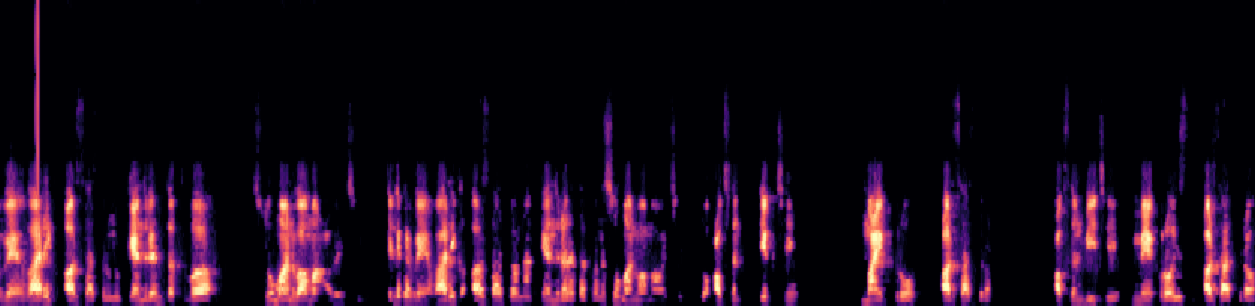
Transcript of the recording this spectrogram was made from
વ્યવહારિક અર્થશાસ્ત્રનું કેન્દ્રીય તત્વ શું માનવામાં આવે છે? એટલે કે વ્યવહારિક અર્થશાસ્ત્રના કેન્દ્રના તત્વને શું માનવામાં આવે છે? તો ઓપ્શન એક છે માઇક્રો અર્થશાસ્ત્ર. ઓપ્શન બી છે મેક્રો અર્થશાસ્ત્ર.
